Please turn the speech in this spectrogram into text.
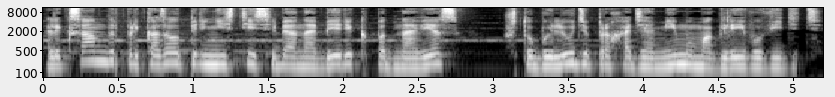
Александр приказал перенести себя на берег под навес, чтобы люди, проходя мимо, могли его видеть.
